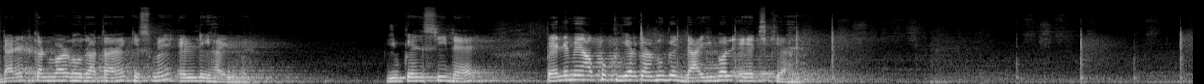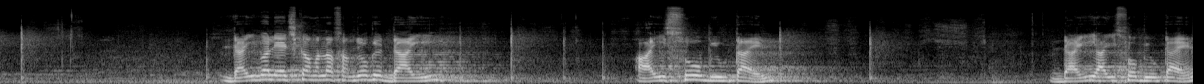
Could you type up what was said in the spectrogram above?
डायरेक्ट कन्वर्ट हो जाता है किसमें एल्डिहाइड में। यू कैन सी दैट पहले मैं आपको क्लियर कर दूँ कि डाइबल एच क्या है। डाइबल एच का मतलब समझो कि di isobutyl di isobutyl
